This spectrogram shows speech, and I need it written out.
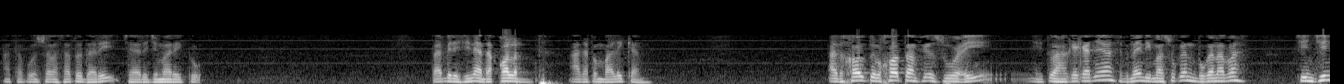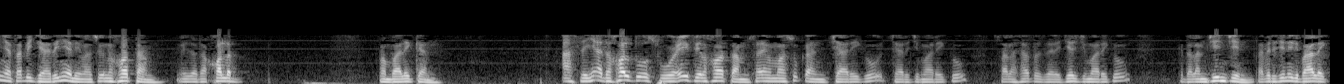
ataupun salah satu dari jari jemariku. Tapi di sini ada qalb, ada pembalikan. Adkhaltul khotam fi usbu'i itu hakikatnya sebenarnya dimasukkan bukan apa? cincinnya tapi jarinya dimasukkan khotam. Itu ada qalb. Pembalikan. Aslinya ada khaltu usbu'i fil khatam. Saya memasukkan jariku, jari jemariku, salah satu dari jari jemariku ke dalam cincin. Tapi di sini dibalik.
